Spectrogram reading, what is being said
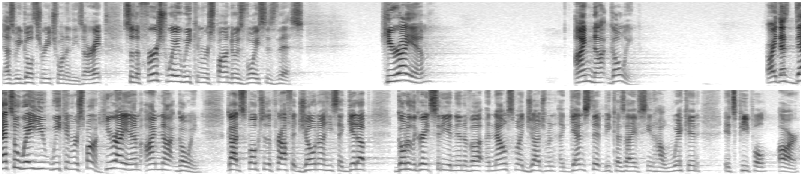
as we go through each one of these, all right? So the first way we can respond to his voice is this here I am. I'm not going. All right, that, that's a way you, we can respond. Here I am, I'm not going. God spoke to the prophet Jonah. He said, Get up, go to the great city of Nineveh, announce my judgment against it because I have seen how wicked its people are.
